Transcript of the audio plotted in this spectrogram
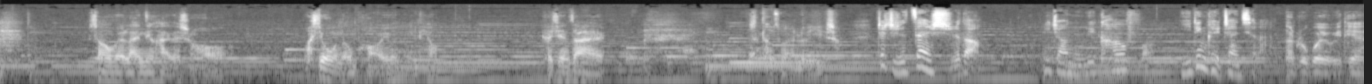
了。上回来宁海的时候，我又能跑又能跳，可现在只能坐在轮椅上。这只是暂时的，你只要努力康复，一定可以站起来。那如果有一天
